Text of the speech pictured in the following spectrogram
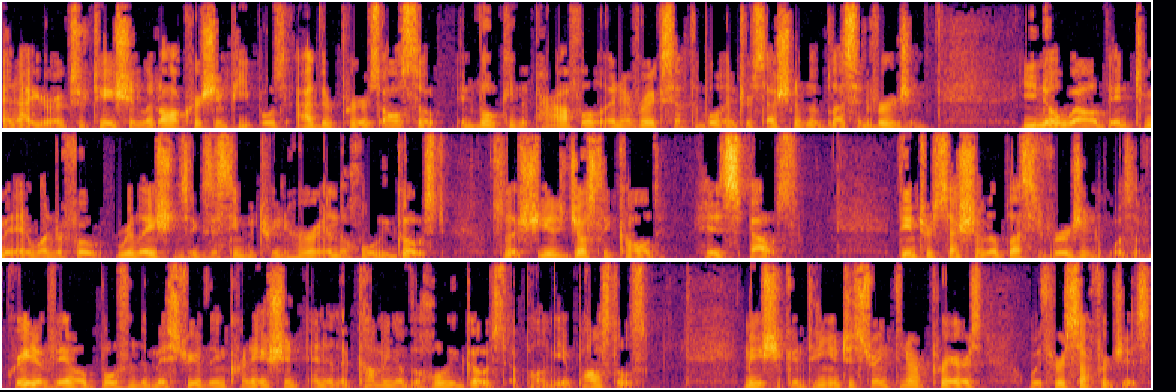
and at your exhortation let all Christian peoples add their prayers also, invoking the powerful and ever acceptable intercession of the Blessed Virgin. You know well the intimate and wonderful relations existing between her and the Holy Ghost, so that she is justly called his spouse. The intercession of the Blessed Virgin was of great avail both in the mystery of the Incarnation and in the coming of the Holy Ghost upon the apostles. May she continue to strengthen our prayers with her suffrages,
